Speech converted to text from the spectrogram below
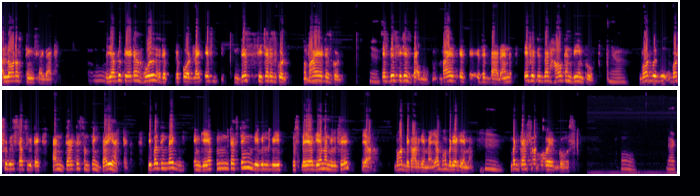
a lot of things like that. Oh. you have to create a whole rep- report like if this feature is good why Hmm. it is good Yes. if this feature is bad why is, is it bad and if it is bad how can we improve Yeah. what will be what should be the steps we take and that is something very hectic people think like in game testing we will be just play a game and we will say yeah बहुत बेकार गेम है या बहुत बढ़िया गेम है Hmm. but that's not how it goes Oh, that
